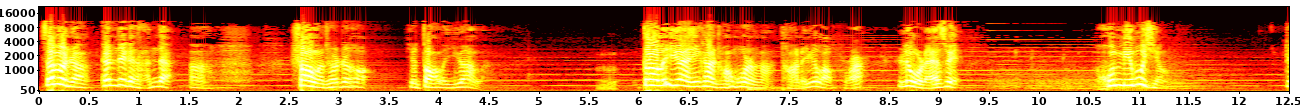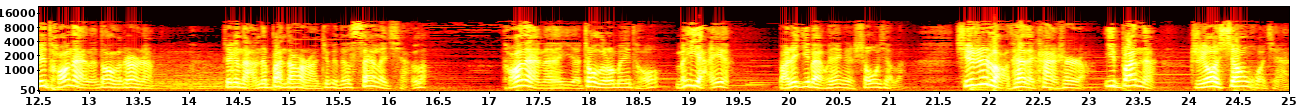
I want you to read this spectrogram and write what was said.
这么着，跟这个男的啊，上了车之后，就到了医院了。到了医院一看，床铺上啊躺着一个老婆，六十来岁，昏迷不醒。这陶奶奶到了这儿呢，这个男的半道上就给他塞了钱了。陶奶奶也皱了皱眉头，没言语，把这几百块钱给收下了。其实老太太看事儿啊，一般呢。只要香火钱，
